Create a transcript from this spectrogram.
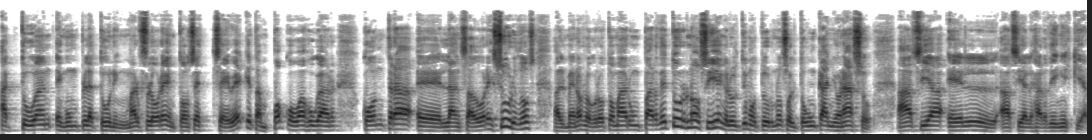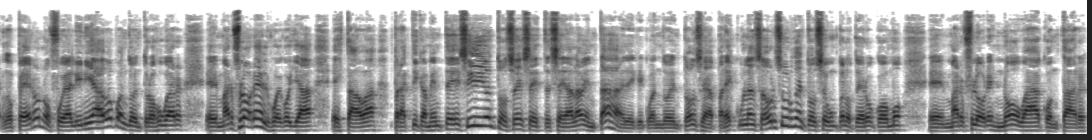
actúan en un platooning. Mar Flores entonces se ve que tampoco va a jugar contra eh, lanzadores zurdos, al menos logró tomar un par de turnos y en el último turno soltó un cañonazo hacia el, hacia el jardín izquierdo, pero no fue alineado cuando entró a jugar eh, Mar Flores, el juego ya estaba prácticamente decidido, entonces este, se da la ventaja de que cuando entonces aparezca un lanzador zurdo, entonces un pelotero como eh, Mar Flores no va a contar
